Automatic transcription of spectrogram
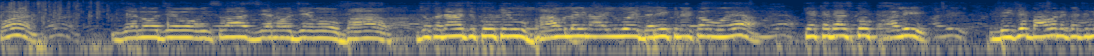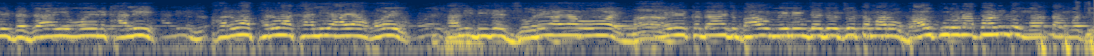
પણ જેનો જેવો વિશ્વાસ જેનો જેવો ભાવ જો કદાચ કોઈક એવું ભાવ લઈને આવ્યું હોય દરેકને કહું હોય કે કદાચ કોઈ ખાલી બીજે બાવન ગજની ધજાઈ હોય ને ખાલી હરવા ફરવા ખાલી આયા હોય ખાલી ડીજે જોડે આયા હોય એ કદાચ ભાવ મિલીને જજો. જો તમારો ભાવ પૂરો ના પાડું તો માતા મચી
